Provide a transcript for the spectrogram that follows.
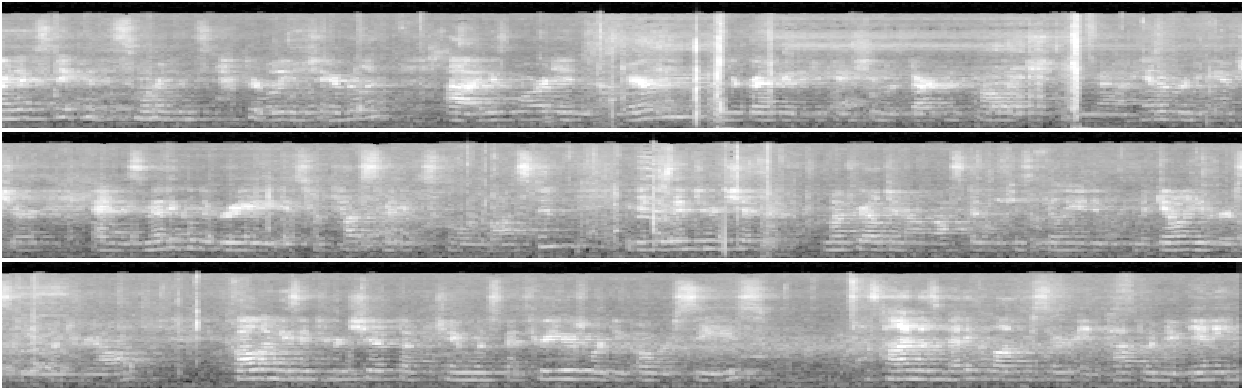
Our next speaker this morning is Dr. William Chamberlin. Uh, he was born in Maryland, undergraduate education with Dartmouth College in uh, Hanover, New Hampshire, and his medical degree is from Tufts Medical School in Boston. He did his internship at Montreal General Hospital, which is affiliated with McGill University in Montreal. Following his internship, Dr. Chamberlin spent three years working overseas. His time as a medical officer in Papua New Guinea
